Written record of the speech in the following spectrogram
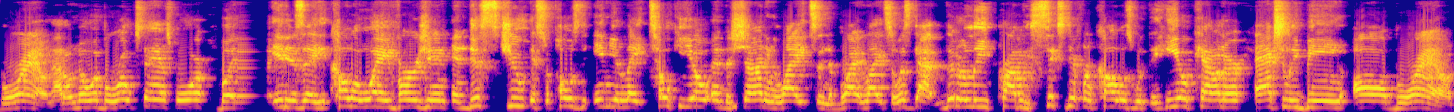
Brown. I don't know what Baroque stands for, but it is a colorway version. And this shoe is supposed to emulate Tokyo and the shining lights and the bright lights. So it's got literally probably six different colors with the heel counter actually being all brown.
